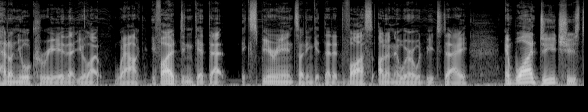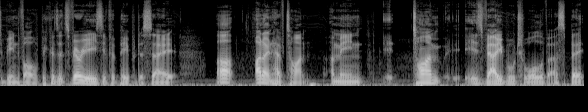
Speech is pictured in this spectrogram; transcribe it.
had on your career that you're like, wow, if I didn't get that experience, I didn't get that advice, I don't know where I would be today. And why do you choose to be involved? Because it's very easy for people to say, oh, I don't have time. I mean, it, time is valuable to all of us, but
